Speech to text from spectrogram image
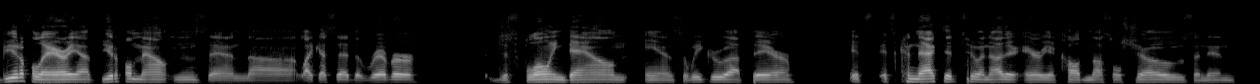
Beautiful area, beautiful mountains, and uh, like I said, the river just flowing down. And so we grew up there it's it's connected to another area called Muscle Shoals, and then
